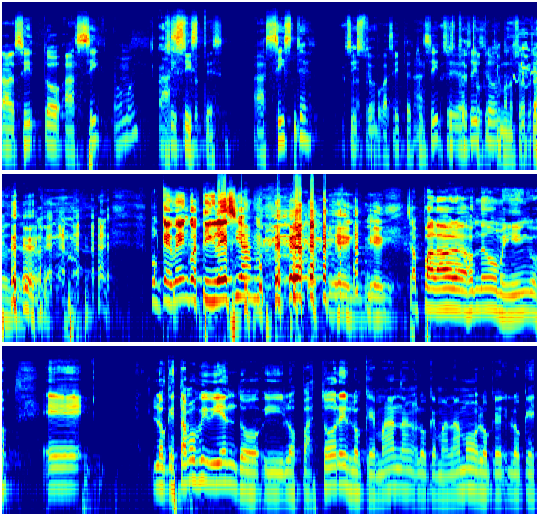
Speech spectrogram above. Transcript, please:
asisto, ¿cómo? Asistes. Asiste. Asisto. porque asistes tú. Asiste, asisto. porque vengo a esta iglesia. bien, bien. Esas palabras son de domingo. Eh, lo que estamos viviendo y los pastores, lo que emanan, lo que emanamos, lo que, lo que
